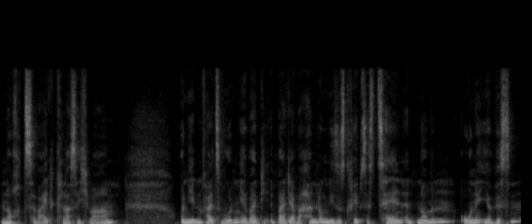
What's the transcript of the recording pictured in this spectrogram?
noch zweitklassig war. Und jedenfalls wurden ihr bei, die, bei der Behandlung dieses Krebses Zellen entnommen, ohne ihr Wissen.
